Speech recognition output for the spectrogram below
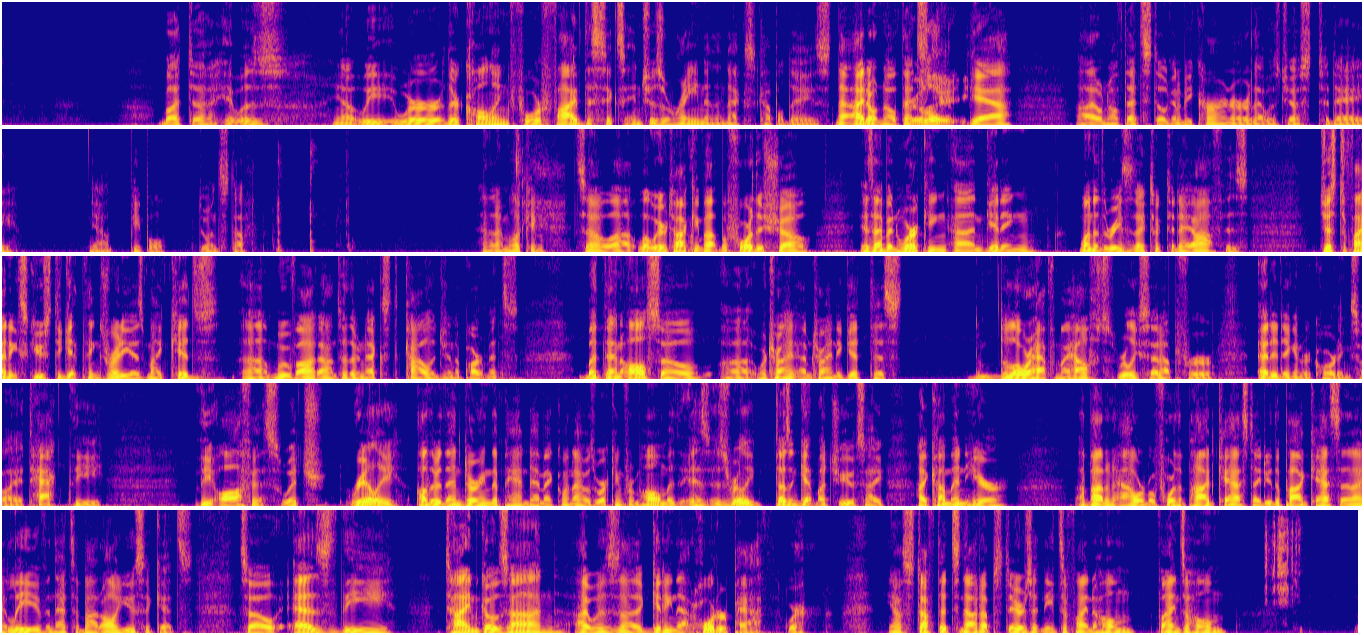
but uh, it was, you know, we were they're calling for five to six inches of rain in the next couple days. Now I don't know if that's really. yeah. I don't know if that's still going to be current or that was just today. You know, people doing stuff. And then I'm looking. So, uh, what we were talking about before the show is I've been working on getting one of the reasons I took today off is just to find excuse to get things ready as my kids uh, move out onto their next college and apartments. But then also, uh, we're trying. I'm trying to get this the, lower half of my house really set up for editing and recording. So I attacked the the office, which really, other than during the pandemic when I was working from home, is, is, really doesn't get much use. I I come in here about an hour before the podcast. I do the podcast and then I leave, and that's about all use it gets. So as the time goes on, I was uh, getting that hoarder path where you know stuff that's not upstairs that needs to find a home finds a home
